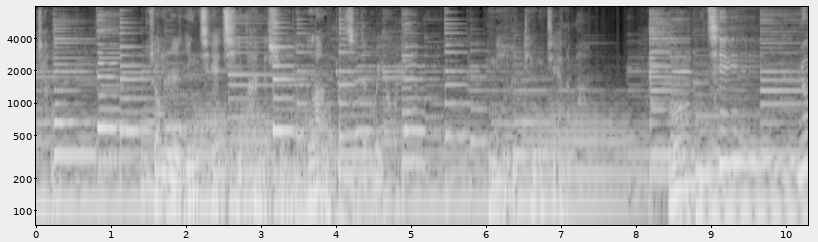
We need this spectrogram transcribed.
唱的，终日殷切期盼的是浪子的归回。你听见了吗？母亲如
